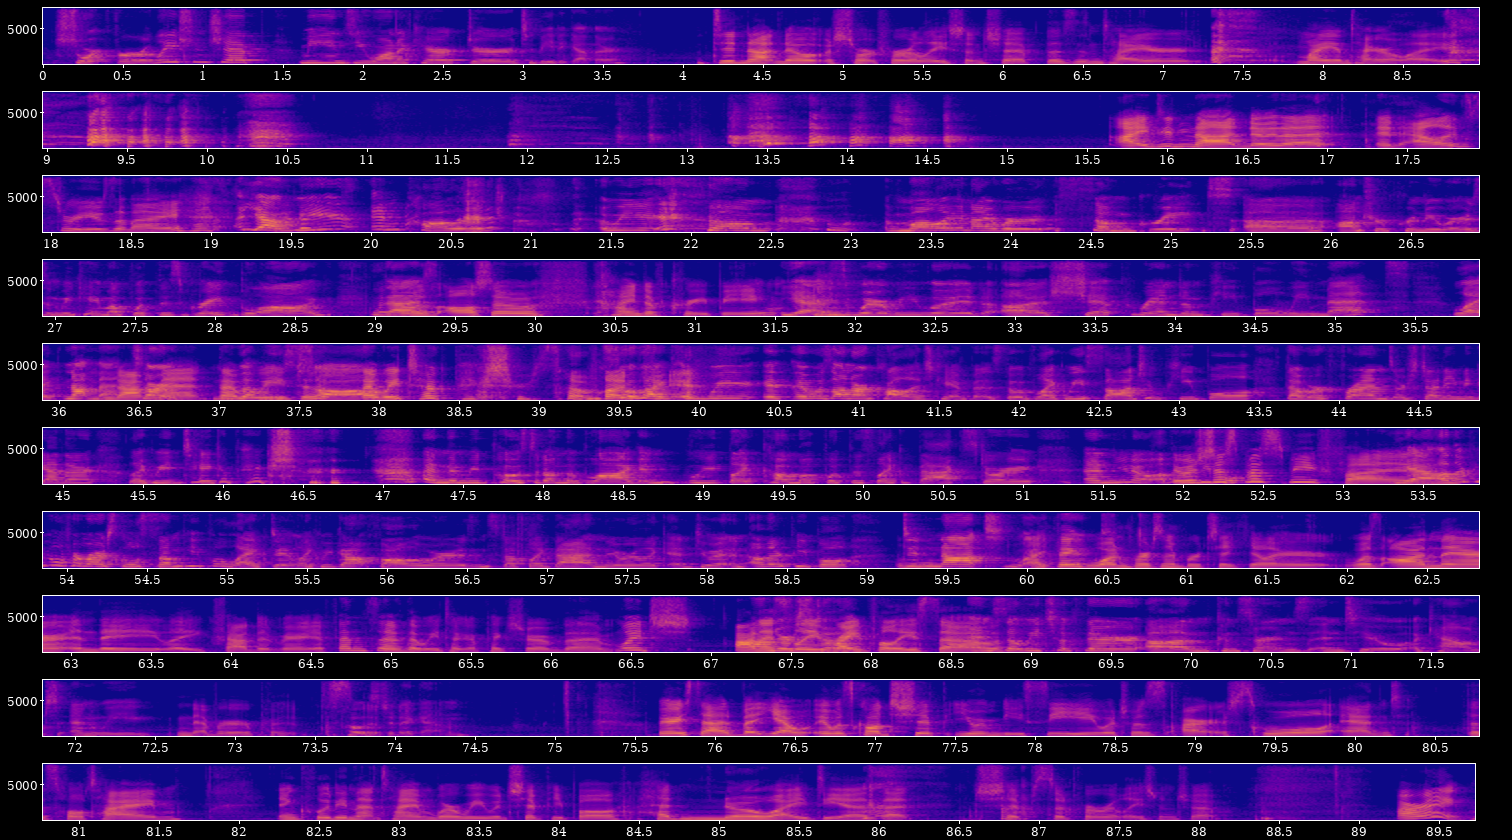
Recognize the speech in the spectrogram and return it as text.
short for relationship, means you want a character to be together. Did not know it was short for relationship this entire, my entire life. I did not know that. And Alex Reeves and I. yeah, we in college, we um, Molly and I were some great uh, entrepreneurs, and we came up with this great blog that That was also kind of creepy. yes, where we would uh, ship random people we met, like not met, Not sorry, met that, that we, we saw. that we took pictures of. so like if we it, it was on our college campus so if like we saw two people that were friends or studying together like we'd take a picture and then we'd post it on the blog and we'd like come up with this like backstory and you know other people it was people just supposed to be fun. yeah other people from our school some people liked it like we got followers and stuff like that and they were like into it and other people did not like I think it. one person in particular was on there and they like found it very offensive that we took a picture of them, which honestly, Understood. rightfully so. and so we took their um, concerns into account and we never posted. posted again Very sad, but yeah, it was called Ship UMBC, which was our school, and this whole time, including that time where we would ship people, had no idea that ship stood for relationship. All right,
